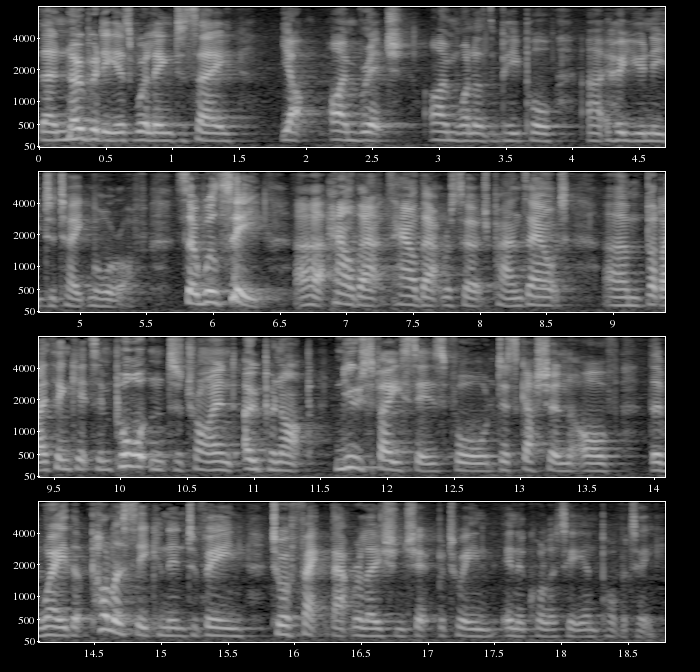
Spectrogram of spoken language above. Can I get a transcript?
That nobody is willing to say, yeah, I'm rich, I'm one of the people uh, who you need to take more of. So we'll see uh, how, that, how that research pans out, um, but I think it's important to try and open up new spaces for discussion of the way that policy can intervene to affect that relationship between inequality and poverty.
